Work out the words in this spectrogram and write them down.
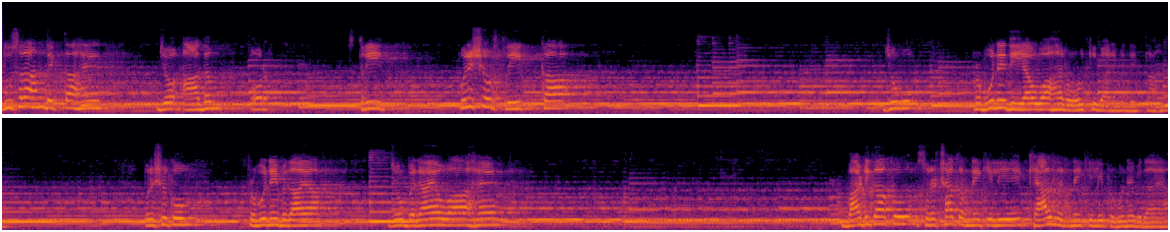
दूसरा हम देखता है जो आदम और स्त्री, पुरुष और स्त्री का जो प्रभु ने दिया हुआ है रोल के बारे में देखता है। पुरुष को प्रभु ने बताया, जो बनाया हुआ है बाटिका को सुरक्षा करने के लिए, ख्याल रखने के लिए प्रभु ने बताया।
